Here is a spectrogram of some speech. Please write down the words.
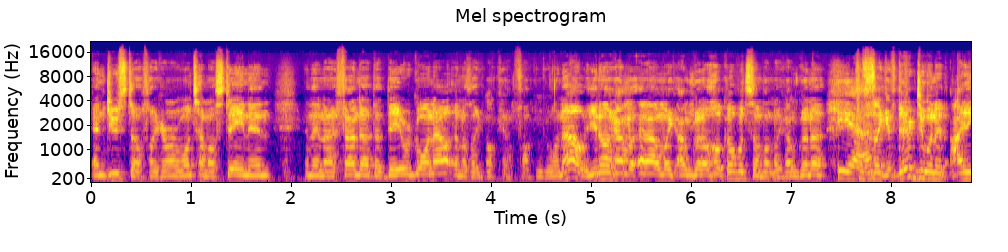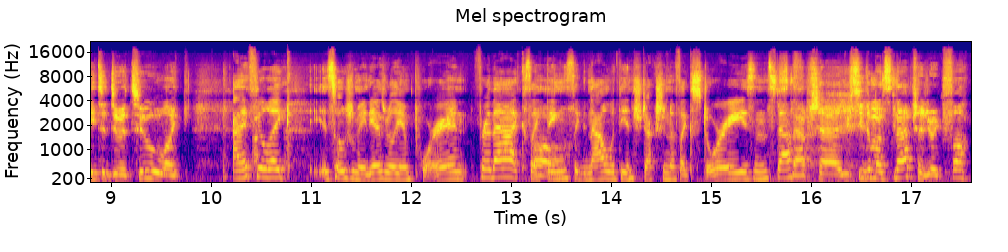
and do stuff like I remember one time I was staying in and then I found out that they were going out and I was like okay I'm fucking going out you know like I'm, and I'm like I'm gonna hook up with someone like I'm gonna Yeah. because like if they're doing it I need to do it too like And I feel like social media is really important for that because like Oh. things like now with the introduction of like stories and stuff. Snapchat you see them on Snapchat you're like fuck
